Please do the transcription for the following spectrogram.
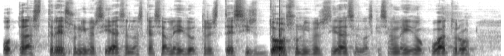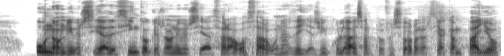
otras tres universidades en las que se han leído tres tesis, dos universidades en las que se han leído cuatro, una universidad de cinco, que es la Universidad de Zaragoza, algunas de ellas vinculadas al profesor García Campayo,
